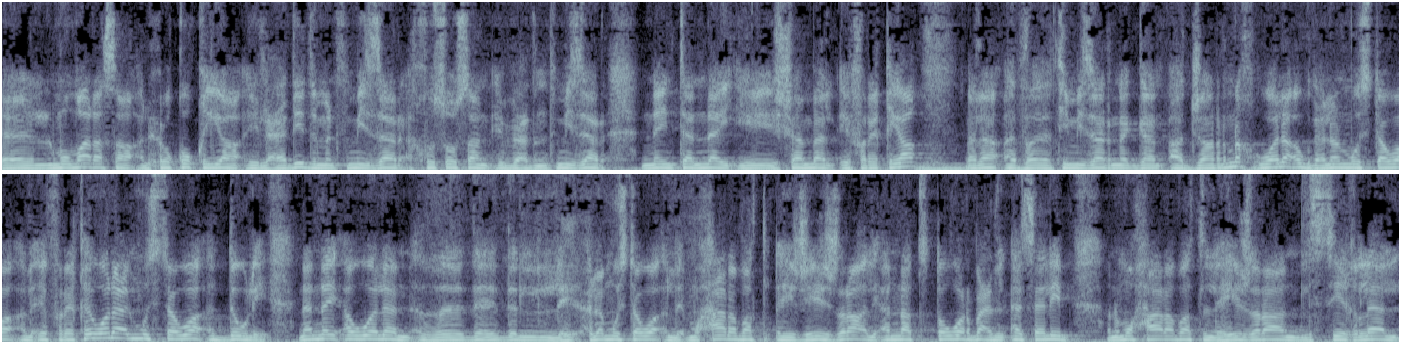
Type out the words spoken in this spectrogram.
الممارسه الممارسة الحقوقية العديد من تميزار خصوصا بعد تميزار نينتناي شمال إفريقيا. لا تميزار نقان اجارنخ ولا اقد على المستوى الإفريقي ولا على المستوى الدولي. لأن اولا على مستوى محاربة الهجرة لأن تطور بعض الأساليب. محاربه الهجرة الاستغلال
